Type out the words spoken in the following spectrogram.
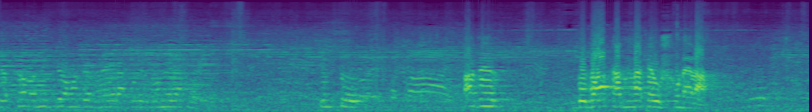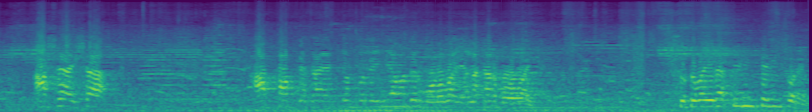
ব্যবসা বাণিজ্য আমাদের করে, বোনেরা করে। কিন্তু তাদের দুবা কান্না কেউ শুনে না। আসে, আইসা হাত একজন বলে, ইনি আমাদের বড় ভাই, এলাকার বড় ভাই। ছোট ভাইরা ট্রেনিং ট্রেনিং করেন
